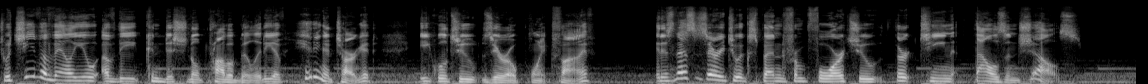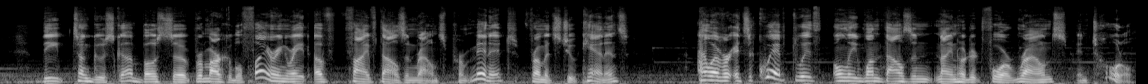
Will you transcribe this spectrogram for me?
to achieve a value of the conditional probability of hitting a target equal to 0.5, it is necessary to expend from 4 to 13,000 shells. The Tunguska boasts a remarkable firing rate of 5,000 rounds per minute from its two cannons. However, it's equipped with only 1,904 rounds in total.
